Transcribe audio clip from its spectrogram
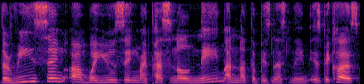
The reason um, we're using my personal name and not the business name is because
